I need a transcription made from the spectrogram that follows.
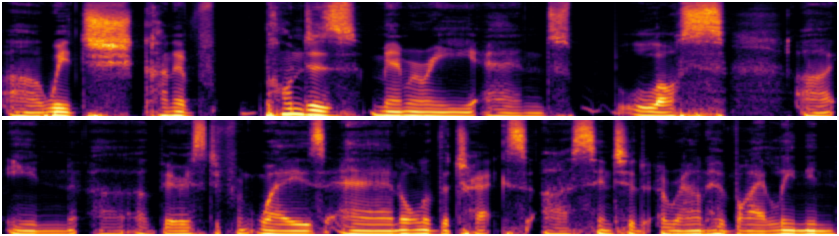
uh, which kind of ponders memory and loss uh, in uh, various different ways, and all of the tracks are centered around her violin in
